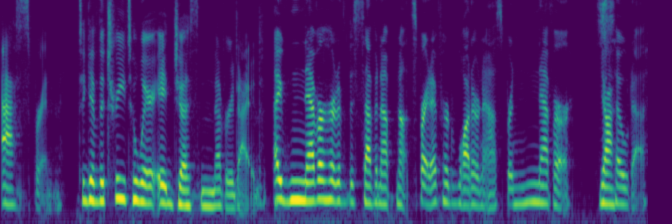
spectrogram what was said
aspirin to give the tree to where it just never died. I've never heard of the Seven Up, not Sprite. I've heard water and aspirin. Never Yeah. soda.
